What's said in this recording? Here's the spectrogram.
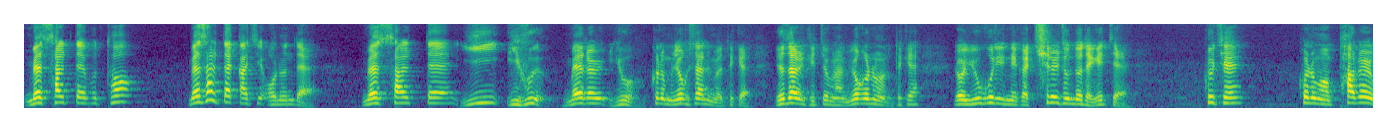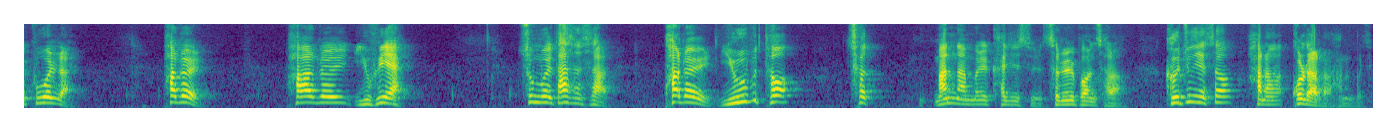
몇살 때부터 몇 살 때까지 오는데 몇 살 때 이 이후, 몇월 이후. 그러면 여기서 하면 어떻게 해? 여자를 기점으로 하면 요거는 어떻게 해? 요 6월이니까 7월 정도 되겠지? 그렇지? 그러면 8월, 9월 날, 8월, 8월 이후에 25살, 8월 이후부터 첫 만남을 가질 수 있는 선을 본 사람. 그 중에서 하나 골라라 하는 거죠.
